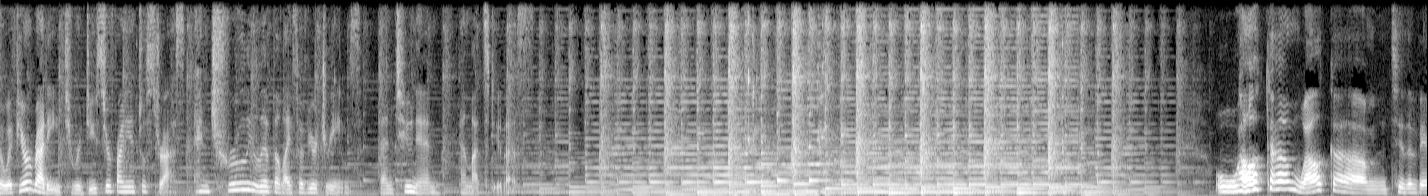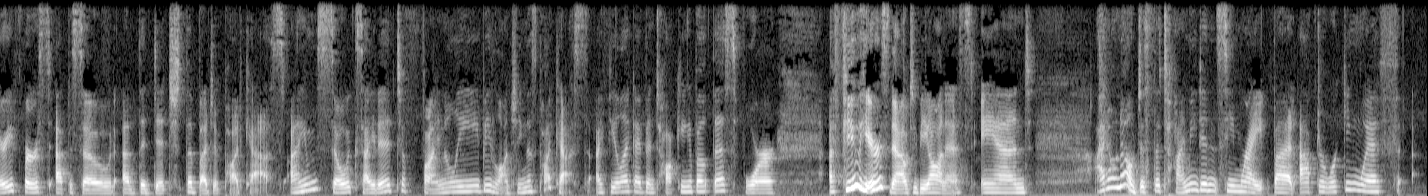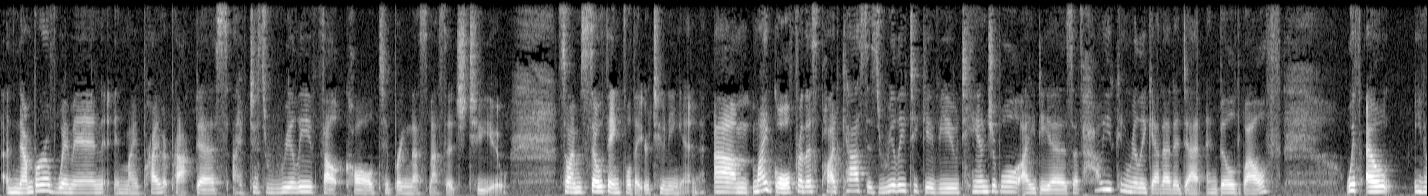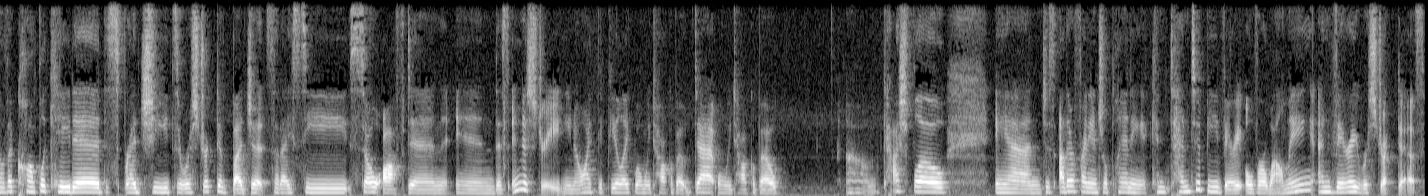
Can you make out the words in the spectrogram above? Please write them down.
So, if you're ready to reduce your financial stress and truly live the life of your dreams, then tune in and let's do this. Welcome, welcome to the very first episode of the Ditch the Budget podcast. I am so excited to finally be launching this podcast. I feel like I've been talking about this for a few years now, to be honest, and I don't know, just the timing didn't seem right. But after working with a number of women in my private practice, I've just really felt called to bring this message to you. So I'm so thankful that you're tuning in. Um, my goal for this podcast is really to give you tangible ideas of how you can really get out of debt and build wealth without you know the complicated spreadsheets or restrictive budgets that I see so often in this industry. You know, I feel like when we talk about debt, when we talk about um, cash flow, and just other financial planning, it can tend to be very overwhelming and very restrictive.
